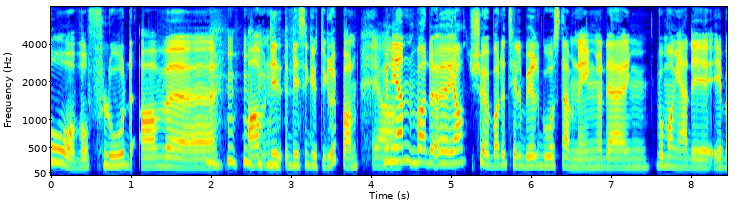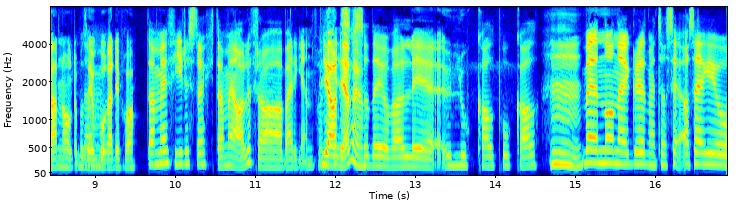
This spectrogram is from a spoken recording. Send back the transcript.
overflod av, eh, av de, disse guttegruppene. Ja. Men igjen, var det, ja, Sjøbadet tilbyr god stemning. Og det hvor mange er de i bandet? holdt jeg på å si, Hvor er de fra? De er fire stykk. De er alle fra Bergen, faktisk. Ja, det er det. Så det er jo veldig lokal-pokal. Mm. Men noen jeg gleder meg til å se Altså, jeg er jo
